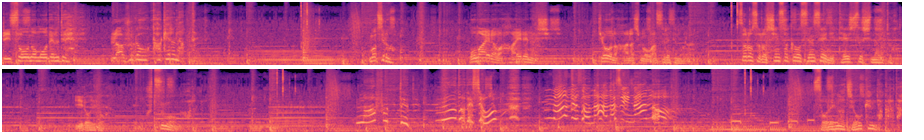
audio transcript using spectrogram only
理想のモデルでラフ画を描けるなんて。もちろんお前らは入れないし今日の話も忘れてもらう。そろそろ新作を先生に提出しないといろいろ不都合がある。ラフってヌードでしょ？それが条件だからだ。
